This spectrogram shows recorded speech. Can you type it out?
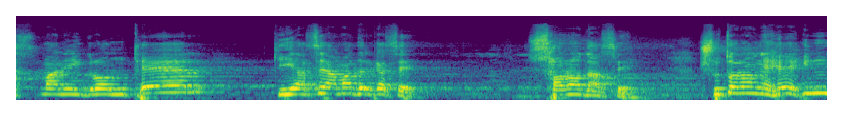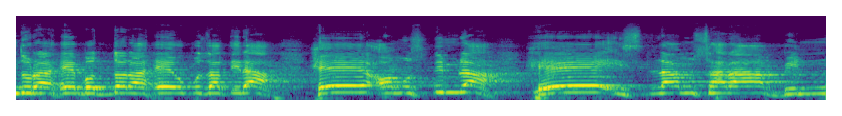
আসমানি গ্রন্থের কি আছে আমাদের কাছে? সনদ আছে। সুতরাং হে হিন্দুরা, হে বৌদ্ধরা, হে উপজাতিরা, হে অমুসলিমরা, হে ইসলাম ছাড়া ভিন্ন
